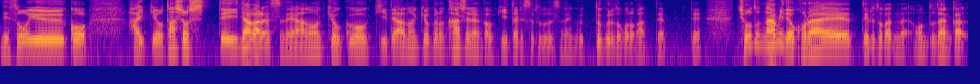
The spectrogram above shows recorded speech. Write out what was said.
で、そういう、こう、背景を多少知っていながらですね、あの曲を聴いて、あの曲の歌詞なんかを聴いたりするとですね、グッとくるところがあって、で、ちょうど涙をこらえてるとか、本当なんか、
